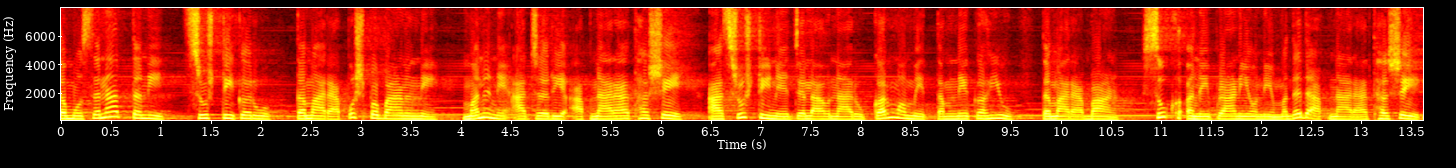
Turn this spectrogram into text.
તમો સનાતની સૃષ્ટિ કરો તમારા પુષ્પબાણને મનને આચર્ય આપનારા થશે. આ સૃષ્ટિને ચલાવનારું કર્મ મેં તમને કહ્યું. તમારા બાણ સુખ અને પ્રાણીઓને મદદ આપનારા થશે.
